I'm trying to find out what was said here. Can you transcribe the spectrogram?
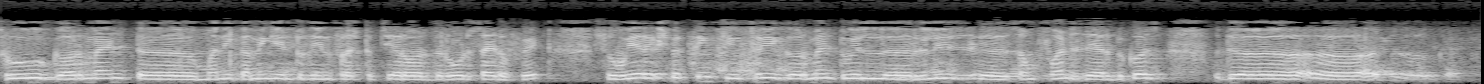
through government uh, money coming into the infrastructure or the road side of it. So we are expecting Q3 government will uh, release uh, some funds there because the uh,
